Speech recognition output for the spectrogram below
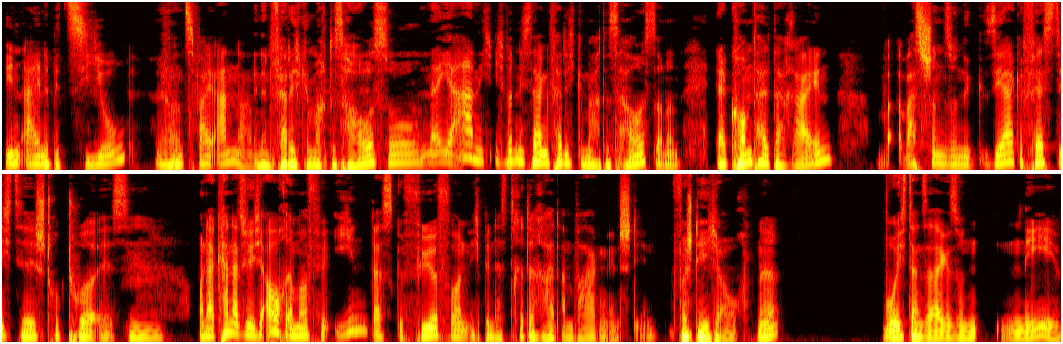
in eine Beziehung Ja. von zwei anderen. In ein fertig gemachtes Haus so. naja, nicht, ich würde nicht sagen fertig gemachtes Haus, sondern er kommt halt da rein, wa- was schon so eine sehr gefestigte Struktur ist. Hm. Und da kann natürlich auch immer für ihn das Gefühl von, ich bin das dritte Rad am Wagen entstehen. Verstehe ich auch. Ne? Wo ich dann sage, so, nee.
